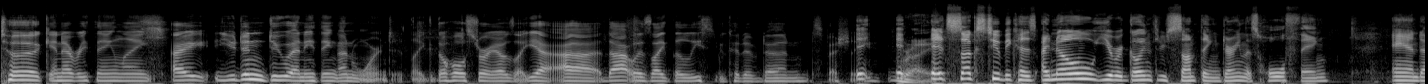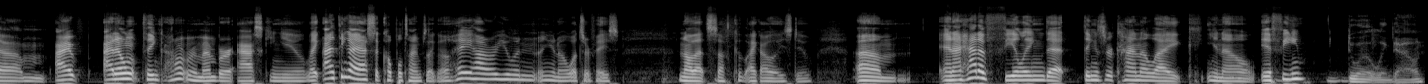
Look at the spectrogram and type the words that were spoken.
took and everything. Like I, you didn't do anything unwarranted. Like the whole story, I was like, yeah, uh, that was like the least you could have done, especially. it, it, Right. it sucks too because I know you were going through something during this whole thing, and um, I I don't think I don't remember asking you. Like I think I asked a couple times, like, "Oh, hey, how are you?" And you know, what's her face, and all that stuff, 'cause like I always do. Um, and I had a feeling that things were kind of like you know iffy. Dwindling down.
